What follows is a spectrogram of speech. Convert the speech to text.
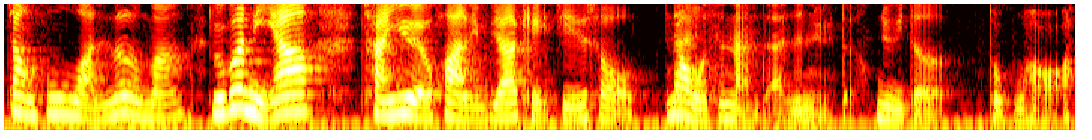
丈夫玩乐吗？如果你要穿越的话，你比较可以接受。那我是男的还是女的女的，都不好啊，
